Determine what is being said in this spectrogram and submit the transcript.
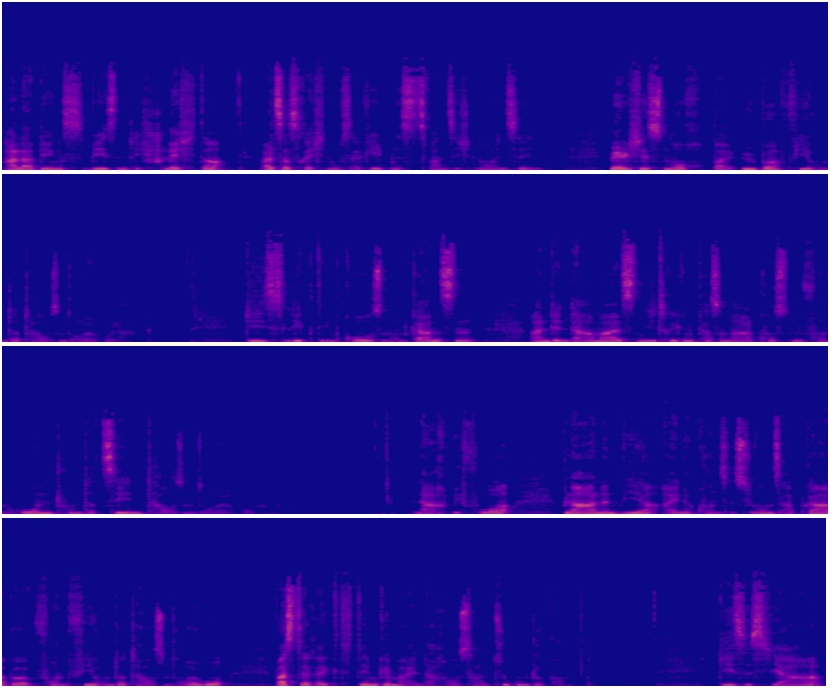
allerdings wesentlich schlechter als das Rechnungsergebnis 2019, welches noch bei über 400.000 Euro lag. Dies liegt im Großen und Ganzen an den damals niedrigen Personalkosten von rund 110.000 Euro. Nach wie vor planen wir eine Konzessionsabgabe von 400.000 Euro, was direkt dem Gemeindehaushalt zugutekommt. Dieses Jahr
